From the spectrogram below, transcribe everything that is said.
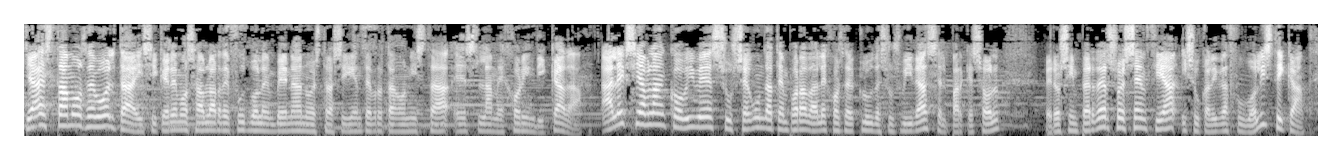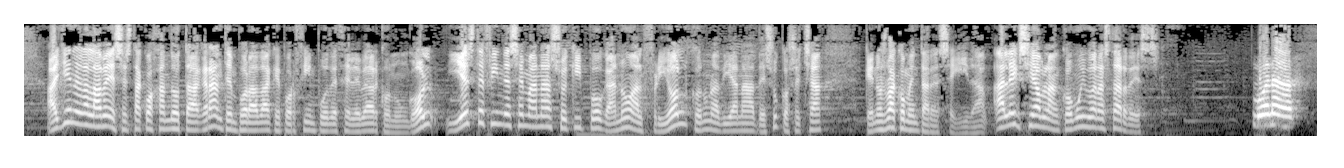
Ya estamos de vuelta y si queremos hablar de fútbol en Vena, nuestra siguiente protagonista es la mejor indicada. Alexia Blanco vive su segunda temporada lejos del club de sus vidas, el Parque Sol, pero sin perder su esencia y su calidad futbolística. Allí en el Alavés está cuajando otra gran temporada que por fin puede celebrar con un gol y este fin de semana su equipo ganó al Friol con una diana de su cosecha que nos va a comentar enseguida. Alexia Blanco, muy buenas tardes. Buenas.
